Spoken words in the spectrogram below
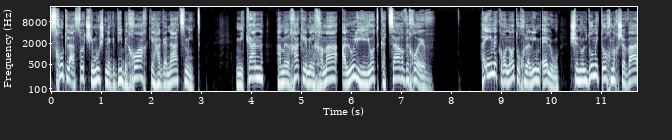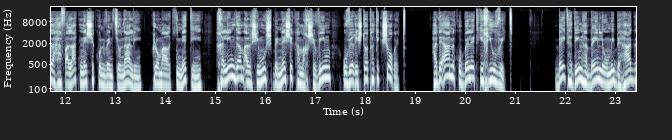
זכות לעשות שימוש נגדי בכוח כהגנה עצמית. מכאן, המרחק למלחמה עלול להיות קצר וכואב. האם עקרונות וכללים אלו, שנולדו מתוך מחשבה על הפעלת נשק קונבנציונלי, כלומר קינטי, חלים גם על שימוש בנשק המחשבים וברשתות התקשורת? הדעה המקובלת היא חיובית. בית הדין הבינלאומי בהאג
